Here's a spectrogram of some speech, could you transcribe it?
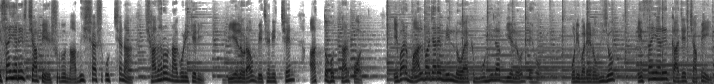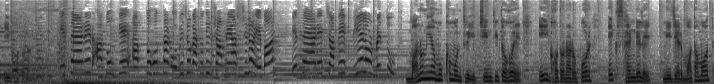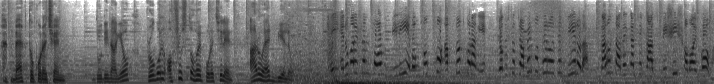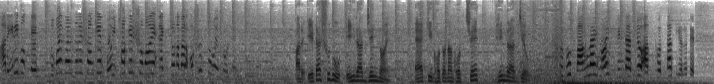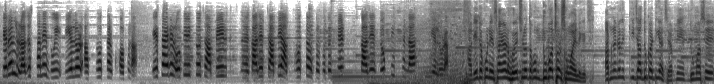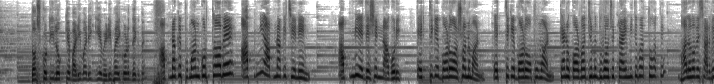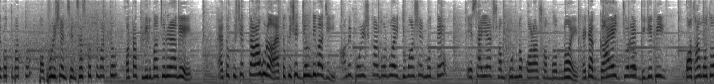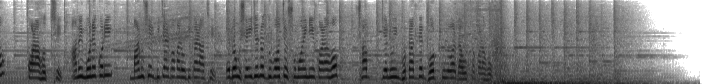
SIR এর চাপে শুধু নাবিশ্বাস উঠছে না সাধারণ নাগরিকেরই। বিএলওরাও বেছে নিচ্ছেন আত্মহত্যার পথ। এবার মালবাজারে মিলল এক মহিলা বিএলওর দেহ। পরিবারের অভিযোগ এসআইআর এর কাজের চাপেই এই ঘটনা। এসআইআর এর আতঙ্কে আত্মহত্যার অভিযোগ এতদিন সামনে আসছিল, এবার এসআইআর এর চাপে বিএলওর মৃত্যু। মাননীয় মুখ্যমন্ত্রী চিন্তিত হয়ে এই ঘটনার ওপর এক্স হ্যান্ডেলে নিজের মতামত ব্যক্ত করেছেন। দুদিন আগেও প্রবল অসুস্থ হয়ে পড়েছিলেন আরও এক বিএলও। এই এনুমারেশন ফর্ম বিলি এবং তথ্য আপলোড করা নিয়ে যথেষ্ট চাপের মধ্যে রয়েছেন বিএলওরা কারণ তাদের কাছে কাজ বেশি সময় কম আর এরই মধ্যে সুপারভাইজারের সঙ্গে বৈঠকের সময় একজন আবার অসুস্থ হয়ে পড়লেন। আর এটা শুধু এই রাজ্যেই নয় একই ঘটনা ঘটছে ভিন রাজ্যেও। শুধু বাংলায় নয় ভিন রাজ্যেও আত্মহত্যা বিএলওদের। কেরল রাজস্থানে দুই বিএলওর আত্মহত্যার ঘটনা। এসআইআর এর অতিরিক্ত চাপের কাজের চাপে আত্মহত্যা উত্তরপ্রদেশের কাজে যোগ দিচ্ছে না বিএলওরা। আগে যখন এসআইআর হয়েছিল তখন দু বছর সময় লেগেছে। আপনার কাছে কি জাদুকাঠি আছে? আপনি দু মাসে দশ কোটি লোককে বাড়ি বাড়ি গিয়ে ভেরিফাই করে দেখবেন। আপনাকে প্রমাণ করতে হবে আপনি আপনাকে চেনেন। আপনি এ দেশের নাগরিক। এর থেকে বড় অসম্মান, এর থেকে বড় অপমান কেন করবার জন্য দু বছর টাইম নিতে পারতো হাতে? ভালোভাবে সার্ভে করতে পারতো পপুলেশন সেন্সাস করতে পারতো, হঠাৎ নির্বাচনের আগে এত কিসের তাড়াহুড়া, এত কিসের জলদিবাজি? আমি পরিষ্কার বলব, এই দু মাসের মধ্যে এসআইআর সম্পূর্ণ করা সম্ভব নয়। এটা গায়ের জোরে বিজেপির কথা মতো করা হচ্ছে। আমি মনে করি, মানুষের বিচার পাবার অধিকার আছে। এবং সেই জন্য দু বছর সময় নিয়ে করা হোক সব জেনুইন ভোটারদের ভোট তুলবার ব্যবস্থা করা হোক।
